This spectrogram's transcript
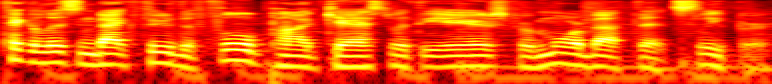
Take a listen back through the full podcast with the Ayers for more about that sleeper.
